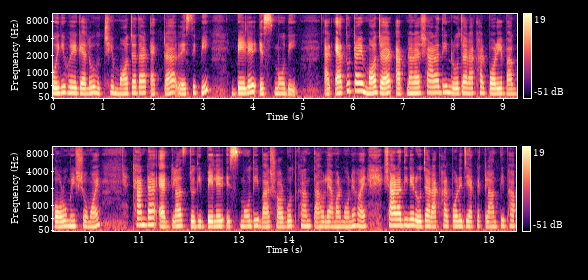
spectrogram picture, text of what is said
তৈরি হয়ে গেল হচ্ছে মজাদার একটা রেসিপি বেলের স্মুদি আর এতটাই মজার, আপনারা সারা দিন রোজা রাখার পরে বা গরমের সময় ঠান্ডা এক গ্লাস যদি বেলের স্মুদি বা শরবত খান, তাহলে আমার মনে হয় সারা দিনে রোজা রাখার পরে যে একটা ক্লান্তি ভাব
